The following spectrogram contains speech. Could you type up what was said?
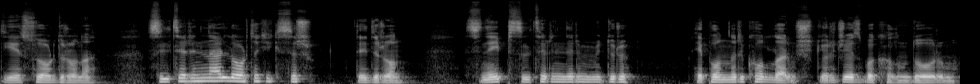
diye sordu Ron'a. ''Silterinlerle ortak iksir'' dedi Ron. Snape Silterinlerin müdürü. Hep onları kollarmış. Göreceğiz bakalım doğru mu?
